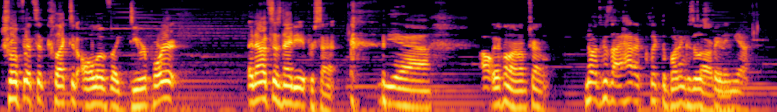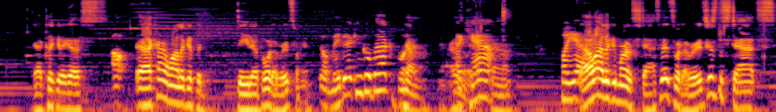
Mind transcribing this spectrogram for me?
trophy that said collected all of like D report, and now it says ninety eight percent. yeah. Wait, hold on. I'm trying. No, it's because I had to click the button because it was Okay. fading. Yeah. Yeah, click it. I guess. Oh. Yeah, I kind of want to look at the data, but whatever. It's fine. Oh, maybe I can go back, but no, no, I don't can't. no. but yeah, I want to look at more of the stats, but it's whatever. It's just the stats.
